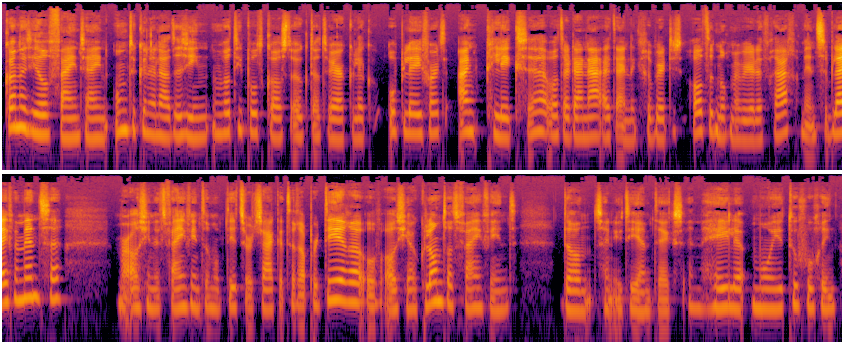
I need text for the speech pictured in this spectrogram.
kan het heel fijn zijn om te kunnen laten zien wat die podcast ook daadwerkelijk oplevert aan kliks. Wat er daarna uiteindelijk gebeurt is altijd nog maar weer de vraag. Mensen blijven mensen. Maar als je het fijn vindt om op dit soort zaken te rapporteren of als jouw klant dat fijn vindt, dan zijn UTM-tags een hele mooie toevoeging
